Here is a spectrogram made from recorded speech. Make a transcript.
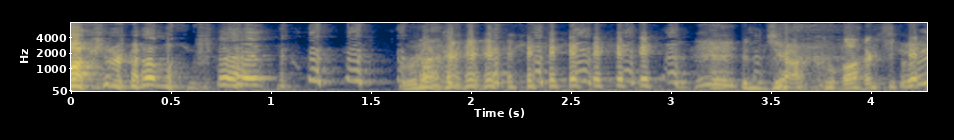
walking around like that. Right. Duck walked in.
